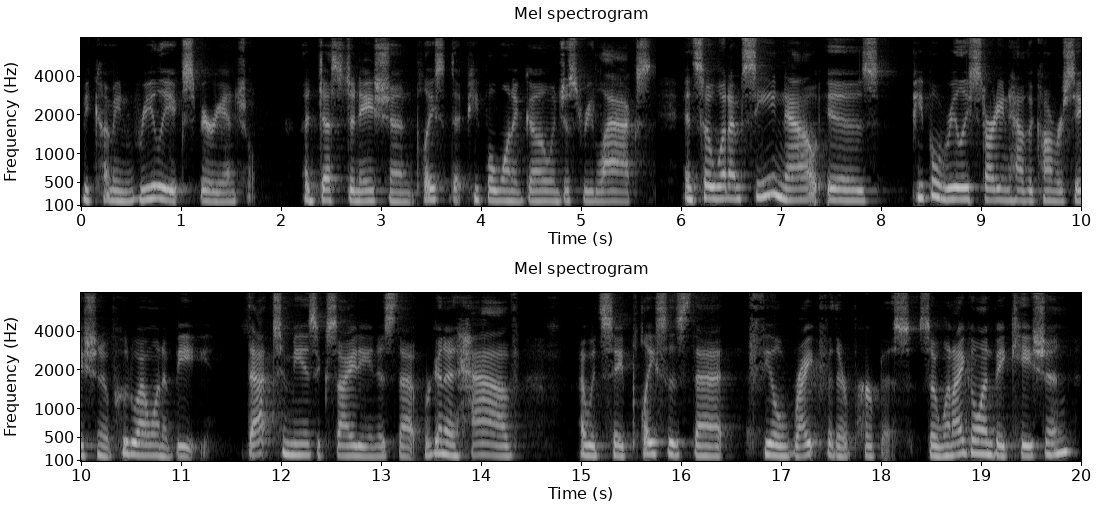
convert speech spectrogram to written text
becoming really experiential, a destination, place that people want to go and just relax. And so what I'm seeing now is people really starting to have the conversation of who do I want to be? That to me is exciting is that we're going to have, I would say, places that feel right for their purpose. So when I go on vacation,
